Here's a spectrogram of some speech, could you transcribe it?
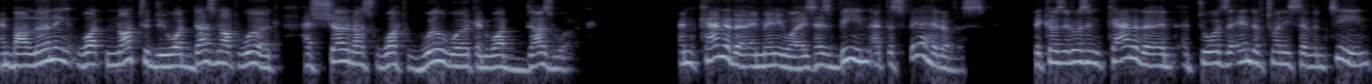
and by learning what not to do what does not work has shown us what will work and what does work and canada in many ways has been at the spearhead of this because it was in Canada towards the end of 2017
